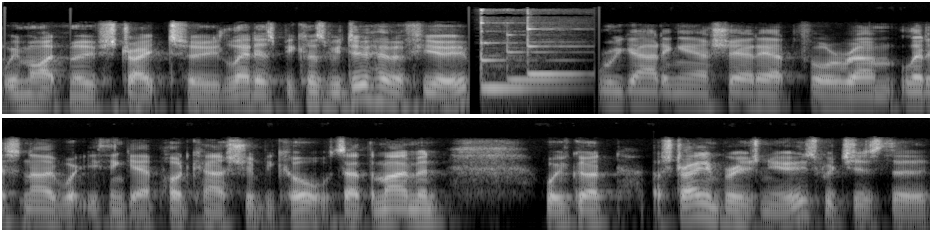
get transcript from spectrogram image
We might move straight to letters because we do have a few regarding our shout out for um, let us know what you think our podcast should be called. So at the moment, we've got Australian Brews News, which is the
